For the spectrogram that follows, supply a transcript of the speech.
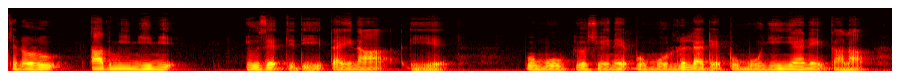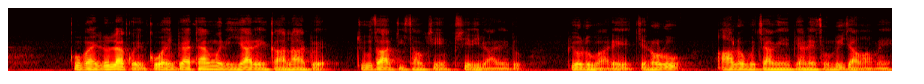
ကျွန်တော်တို့သားသမီးမြေးမြစ်မျိုးဆက်တည်တည်တိုင်းသားတွေရဲ့ပုံမူပျော်ရွှင်တဲ့ပုံမူလွတ်လပ်တဲ့ပုံမူငြိမ်းချမ်းတဲ့ကာလကိုယ်ပိုင်လွတ်လပ်ခွင့်ကိုယ်ပိုင်ပြဋ္ဌာန်းခွင့်တွေရတဲ့ကာလအတွက်ကြိုးစားတည်ဆောက်ခြင်းဖြစ်နေပါတယ်လို့ပြောလိုပါတယ်ကျွန်တော်တို့အားလုံးမကြခင်ပြန်လဲဆုံတွေ့ကြပါမယ်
